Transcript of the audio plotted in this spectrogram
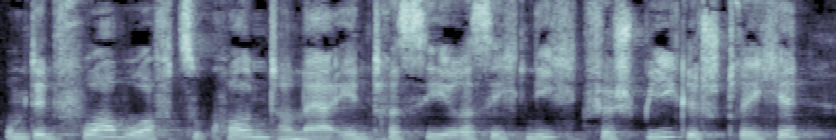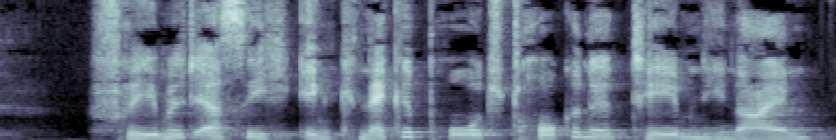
Um den Vorwurf zu kontern, er interessiere sich nicht für Spiegelstriche, fremelt er sich in Knäckebrot trockene Themen hinein,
